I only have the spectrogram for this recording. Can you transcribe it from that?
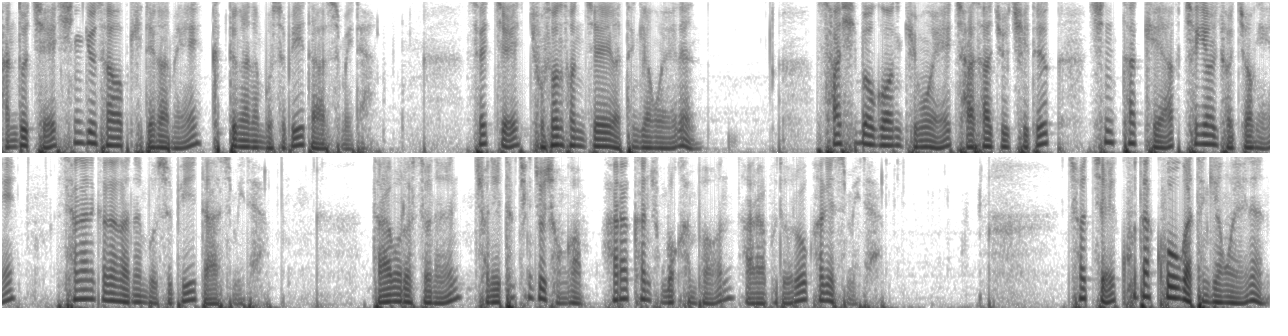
반도체 신규 사업 기대감에 급등하는 모습이 나왔습니다. 셋째, 조선선제 같은 경우에는 40억 원 규모의 자사주 취득 신탁 계약 체결 결정에 상한가가 가는 모습이 나왔습니다. 다음으로서는 전일 특징주 점검 하락한 종목 한번 알아보도록 하겠습니다. 첫째, 코다코 같은 경우에는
